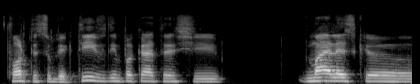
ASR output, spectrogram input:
foarte subiectiv, din păcate, și mai ales că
